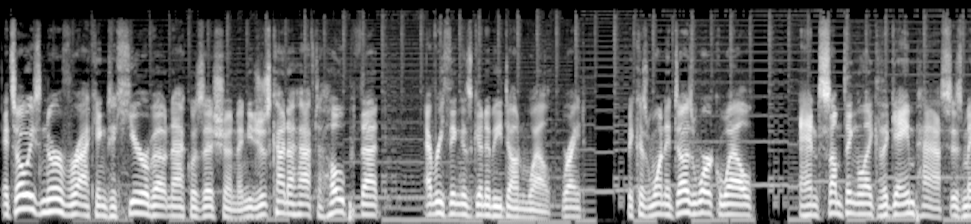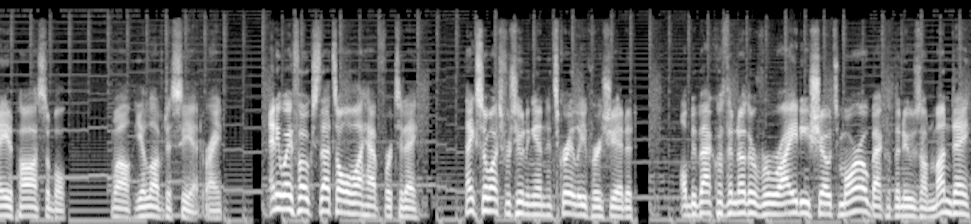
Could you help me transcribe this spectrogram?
It's always nerve wracking to hear about an acquisition, and you just kind of have to hope that everything is going to be done well, right? Because when it does work well, and something like the Game Pass is made possible, well, you love to see it, right? Anyway, folks, that's all I have for today. Thanks so much for tuning in, it's greatly appreciated. I'll be back with another variety show tomorrow, back with the news on Monday,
